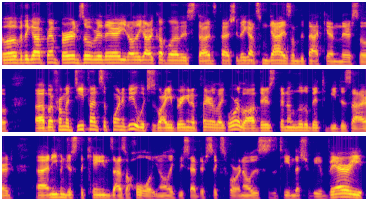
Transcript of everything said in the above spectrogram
However, they got Brent Burns over there. You know, they got a couple other studs. Actually, they got some guys on the back end there. So uh, but from a defensive point of view, which is why you bring in a player like Orlov, there's been a little bit to be desired. Uh, and even just the Canes as a whole, you know, like we said, they're 6 4 0. This is a team that should be very,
